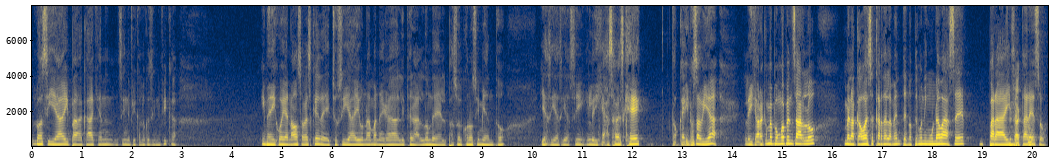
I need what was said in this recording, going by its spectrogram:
lo hacía y para cada quien significa lo que significa. Y me dijo ella, no, ¿sabes qué? De hecho sí hay una manera literal donde él pasó el conocimiento y así, así, así. Y le dije, ah, ¿sabes qué? Ok, no sabía. Le dije, ahora que me pongo a pensarlo, me lo acabo de sacar de la mente. No tengo ninguna base para inventar Exacto. eso.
